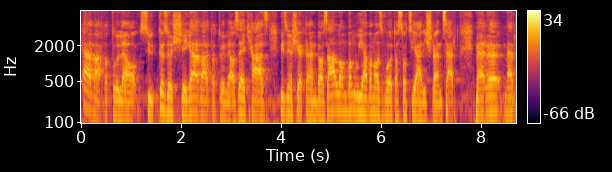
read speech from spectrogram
elvárta tőle a szűk közösség, elvárta tőle az egyház, bizonyos értelemben az állam, valójában az volt a szociális rendszer, mert, mert,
